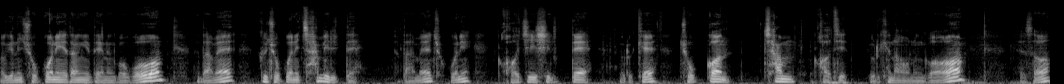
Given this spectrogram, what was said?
여기는 조건이 해당이 되는 거고 그 다음에 그 조건이 참일 때, 그 다음에 조건이 거짓일 때 이렇게 조건 참 거짓 이렇게 나오는 거. 그래서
